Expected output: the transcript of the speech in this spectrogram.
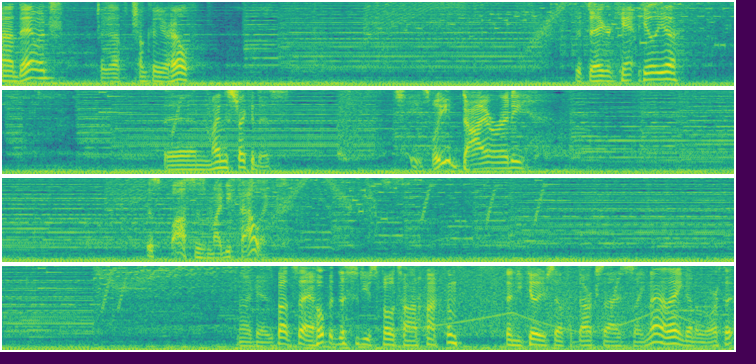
Amount of damage. Take off a chunk of your health. If dagger can't heal you, then minus strike it is. Jeez, will you die already? This boss is mighty phallic. Okay, I was about to say, I hope it doesn't use Photon on him. then you kill yourself with Dark Side. It's like, no, that ain't gonna be worth it.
